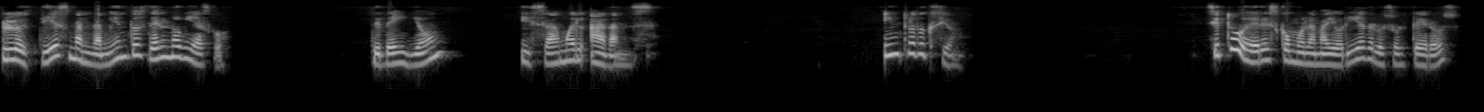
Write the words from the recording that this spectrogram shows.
Los diez mandamientos del noviazgo de Ben Young y Samuel Adams. Introducción. Si tú eres como la mayoría de los solteros,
